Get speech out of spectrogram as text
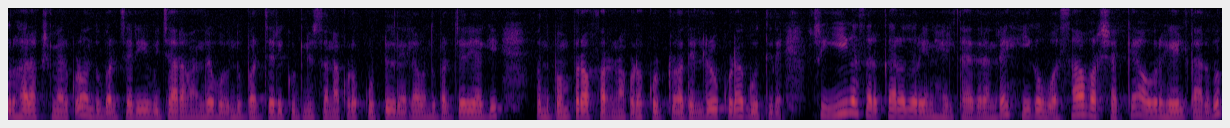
ಗೃಹಲಕ್ಷ್ಮಿಯವರು ಕೂಡ ಒಂದು ಭರ್ಜರಿ ವಿಚಾರ ಅಂದರೆ ಒಂದು ಭರ್ಜರಿ ಗುಡ್ ನ್ಯೂಸನ್ನು ಕೂಡ ಕೊಟ್ಟಿದ್ರು. ಎಲ್ಲ ಒಂದು ಭರ್ಜರಿಯಾಗಿ ಒಂದು ಬಂಪರ್ ಆಫರನ್ನು ಕೂಡ ಕೊಟ್ಟರು ಅದೆಲ್ಲರೂ ಕೂಡ ಗೊತ್ತಿದೆ. ಸೊ ಈಗ ಸರ್ಕಾರದವ್ರು ಏನು ಹೇಳ್ತಾ ಇದ್ದಾರೆ ಅಂದರೆ ಈಗ ಹೊಸ ವರ್ಷಕ್ಕೆ ಅವರು ಹೇಳ್ತಾ ಇರೋದು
